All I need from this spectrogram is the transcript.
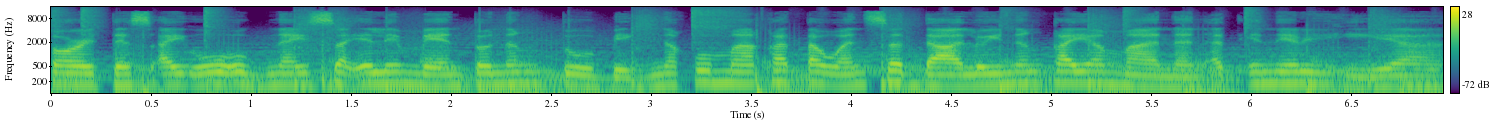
tortes ay uugnay sa elemento ng tubig na kumakatawan sa daloy ng kayamanan at enerhiya.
